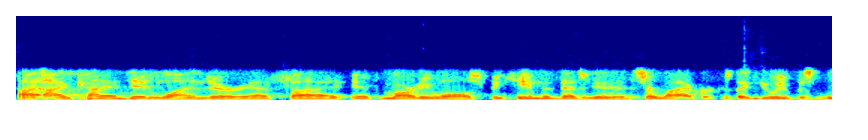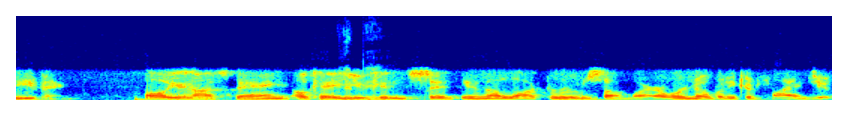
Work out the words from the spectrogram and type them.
I, I kind of did wonder if uh, if Marty Walsh became the designated survivor because they knew he was leaving. Oh, you're not staying? Okay, you can sit in a locked room somewhere where nobody could find you.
